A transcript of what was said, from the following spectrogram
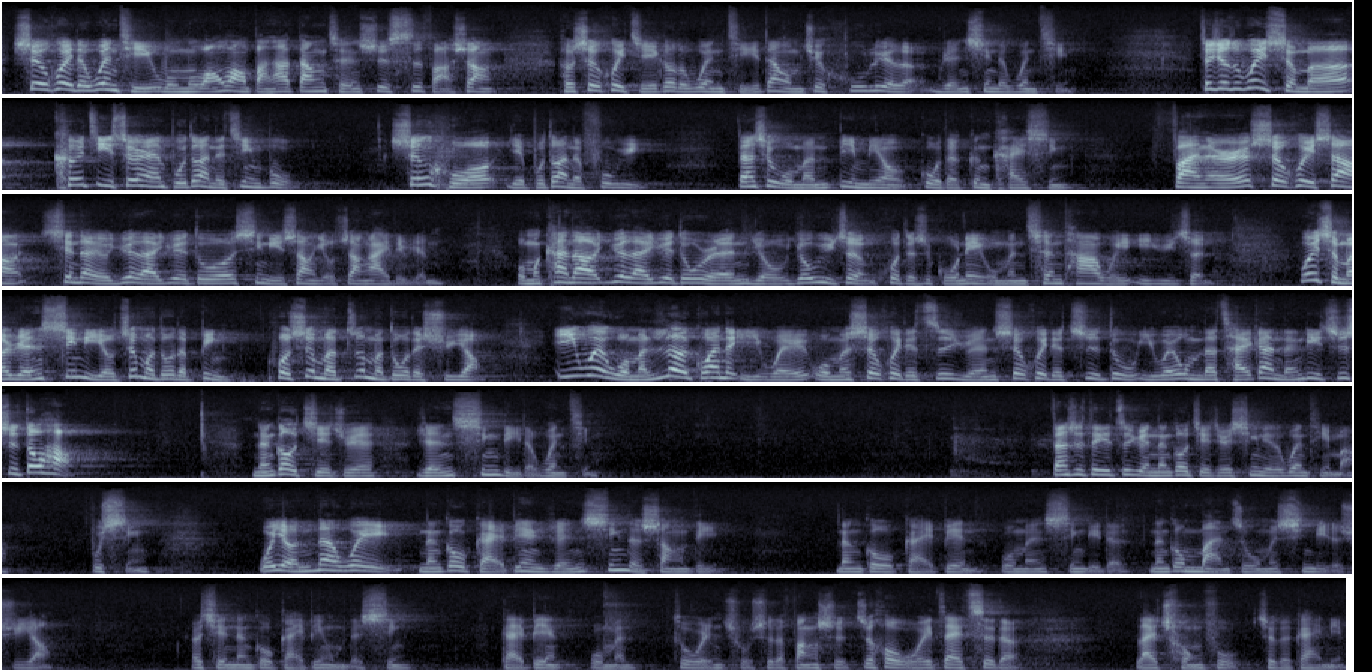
社会的问题，我们往往把它当成是司法上和社会结构的问题，但我们却忽略了人心的问题。这就是为什么科技虽然不断的进步，生活也不断的富裕，但是我们并没有过得更开心，反而社会上现在有越来越多心理上有障碍的人，我们看到越来越多人有忧郁症，或者是国内我们称它为抑郁症。为什么人心里有这么多的病，或这么这么多的需要？因为我们乐观的以为我们社会的资源、社会的制度，以为我们的才干、能力、知识都好，能够解决人心理的问题。但是这些资源能够解决心理的问题吗？不行。唯有那位能够改变人心的上帝，能够改变我们心里的，能够满足我们心里的需要，而且能够改变我们的心，改变我们。做人处事的方式，之后我会再次的来重复这个概念。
